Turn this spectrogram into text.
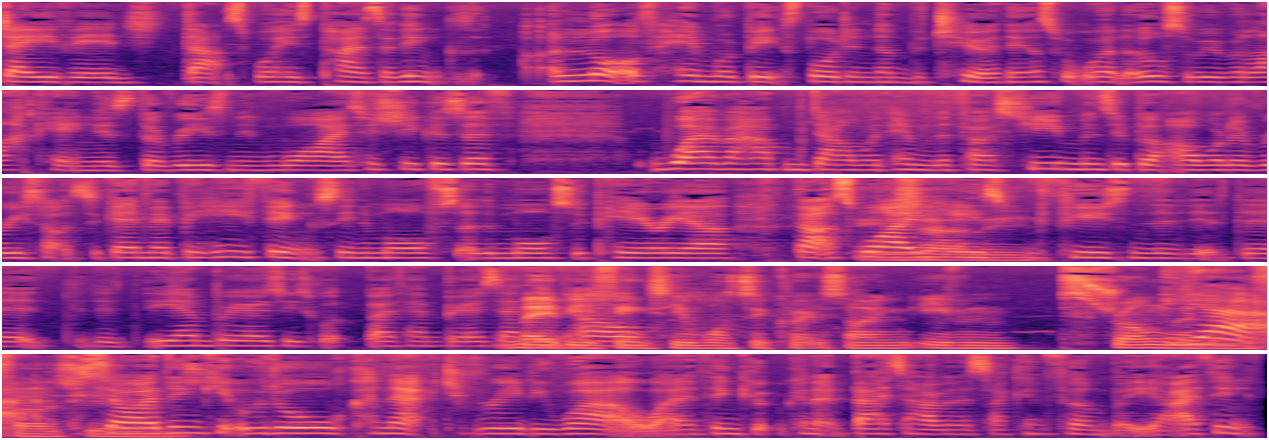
David, that's what his plans. I think a lot of him would be explored in number two. I think that's what also we were lacking is the reasoning why, especially because if whatever happened down with him in the first humans, he'd be like, I want to restart this again. Maybe he thinks xenomorphs are the more superior. That's why he's Exactly. fusing the the, the the embryos. He's got both embryos. I Maybe he thinks he wants to create something even stronger yeah, than the first. so I humans. think it would all connect really well, and I think it would connect better having the second film. But yeah, I think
